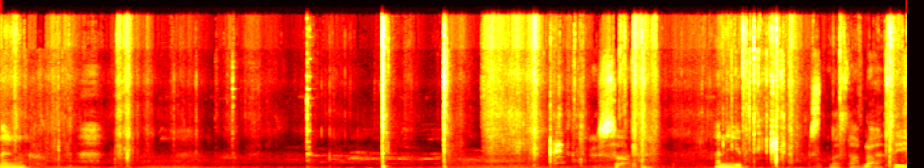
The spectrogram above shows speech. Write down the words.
หนึ่ง สองอันนี้บาสับละสี่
